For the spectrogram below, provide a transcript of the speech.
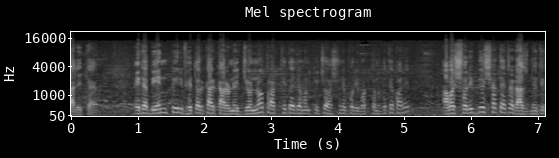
তালিকা। এটা বিএনপির ভেতরকার কারণের জন্য প্রার্থীতা যেমন কিছু আসনে পরিবর্তন হতে পারে, আবার শরিকদের সাথে একটা রাজনৈতিক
